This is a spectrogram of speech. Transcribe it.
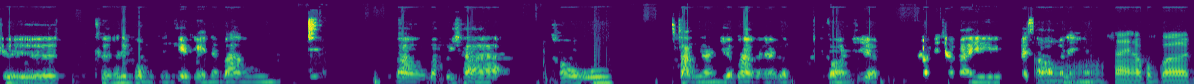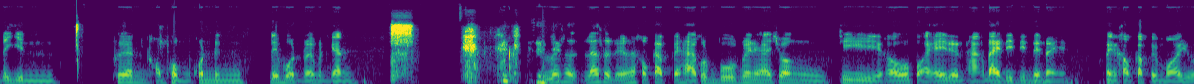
คือคือเท่าที่ผมสังเกตเห็นนะบาง บางบางวิชาเขาสั่งงานเยอะมากเลยนะแบบก่อนที่จะก่อนที่จะไปไปสอบอะไรเงี้ยใช่ครับ ผมก็ได้ยินเพื่อนของผมคนหนึ่งได้บ่นไว้เหมือนกันล่าสุดล่าสุดเลยเขากลับไปหาคุณบูมด้วยนะฮะช่วงที่เขาปล่อยให้เดินทางได้นิดๆหน่อยๆ เหมือนเขากลับไปหมออยู่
